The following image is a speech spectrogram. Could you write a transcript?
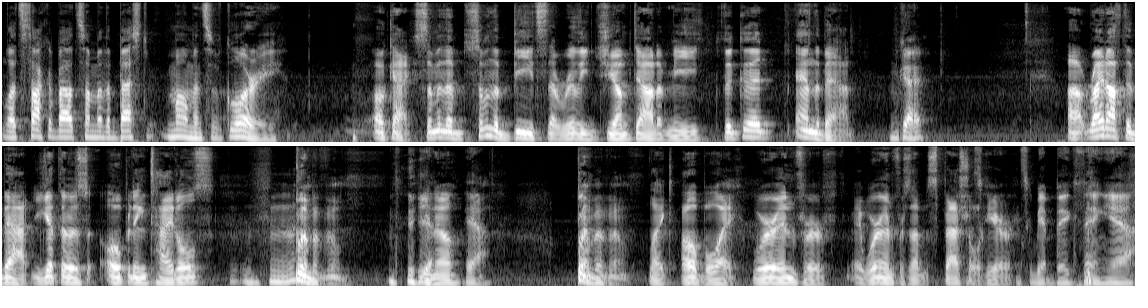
let's talk about some of the best moments of glory. Okay, some of the some of the beats that really jumped out at me, the good and the bad. Okay. Uh, right off the bat, you get those opening titles. Boom, boom, boom. You know, Yeah. boom, boom, boom. Like, oh boy, we're in for we're in for something special here. It's gonna be a big thing. Yeah.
